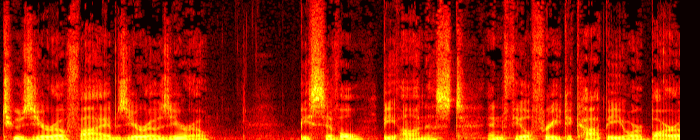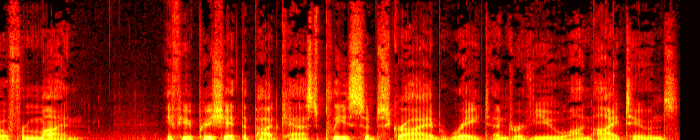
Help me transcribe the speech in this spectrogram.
20500. Be civil, be honest, and feel free to copy or borrow from mine. If you appreciate the podcast, please subscribe, rate, and review on iTunes.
